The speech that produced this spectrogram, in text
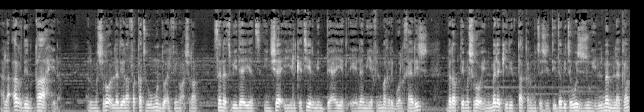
على أرض قاحلة. المشروع الذي رافقته منذ 2010 سنة بداية إنشائه الكثير من الدعايات الإعلامية في المغرب والخارج بربط مشروع ملكي للطاقة المتجددة بتوجه المملكة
